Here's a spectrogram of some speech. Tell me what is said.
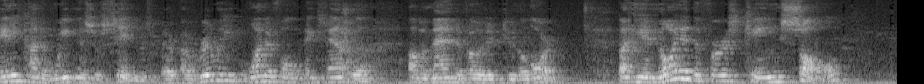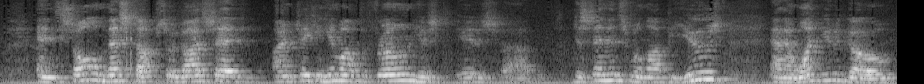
any kind of weakness or sin. A, a really wonderful example of a man devoted to the Lord. But he anointed the first king, Saul, and Saul messed up, so God said, I'm taking him off the throne. His, his uh, descendants will not be used. And I want you to go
